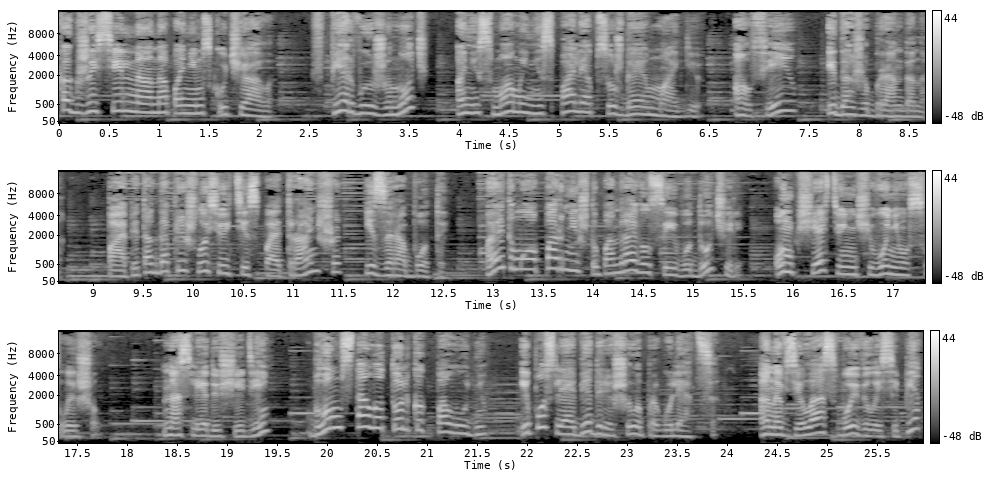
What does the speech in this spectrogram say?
Как же сильно она по ним скучала. В первую же ночь они с мамой не спали, обсуждая магию, Алфею и даже Брэндона. Папе тогда пришлось уйти спать раньше из-за работы. Поэтому о парне, что понравился его дочери, он, к счастью, ничего не услышал. На следующий день Блум встала только к полудню и после обеда решила прогуляться. Она взяла свой велосипед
